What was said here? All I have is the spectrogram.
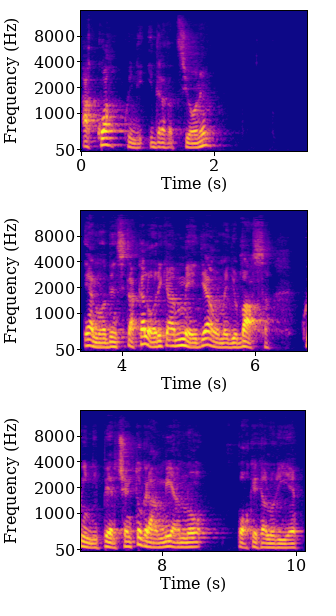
acqua, quindi idratazione, e hanno una densità calorica media o medio-bassa, quindi per 100 grammi hanno poche calorie,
